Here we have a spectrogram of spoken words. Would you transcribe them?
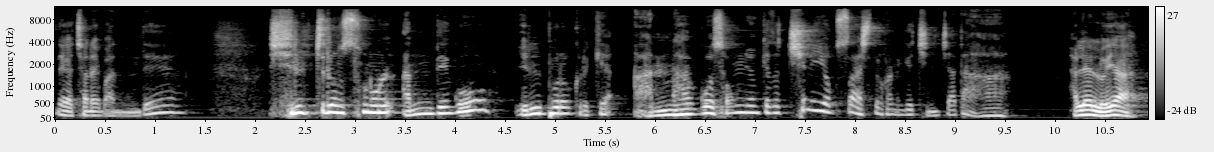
내가 전해 봤는데 실제로는 손을 안 대고 일부러 그렇게 안 하고 성령께서 친히 역사하시도록 하는 게 진짜다. 할렐루야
